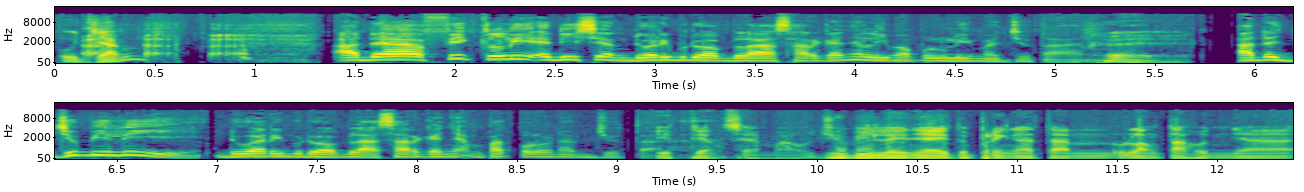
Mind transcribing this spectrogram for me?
Ujang. Ada Fikli Edition 2012 harganya 55 jutaan. Heh, Ada Jubilee 2012 harganya 46 juta. itu yang saya mau. Jubilenya itu peringatan ulang tahunnya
